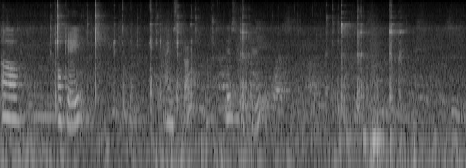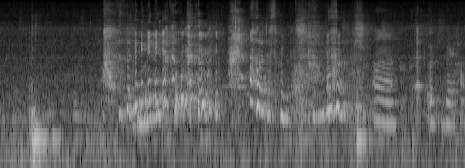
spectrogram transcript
Uh, okay. I'm start this. Okay. Oh, this one uh, uh, very hot.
